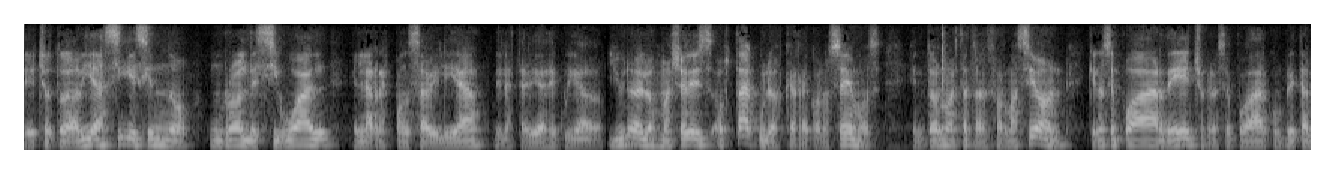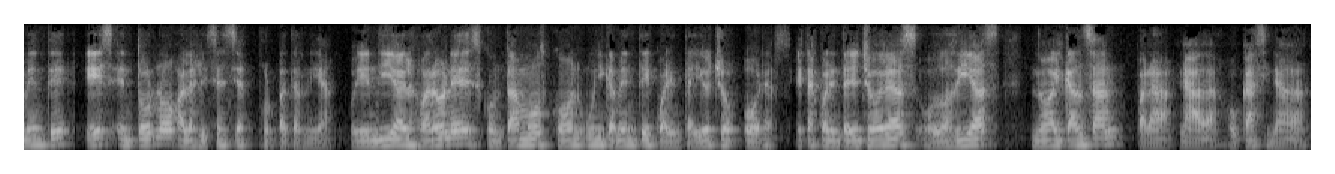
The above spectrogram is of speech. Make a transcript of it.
De hecho, todavía sigue siendo un rol desigual en la responsabilidad de las tareas de cuidado. Y uno de los mayores obstáculos que reconocemos en torno a esta transformación, que no se pueda dar de hecho, que no se pueda dar completamente, es en torno a las licencias por paternidad. Hoy en día los varones contamos con únicamente 48 horas. Estas 48 horas o dos días no alcanzan para nada o casi nada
